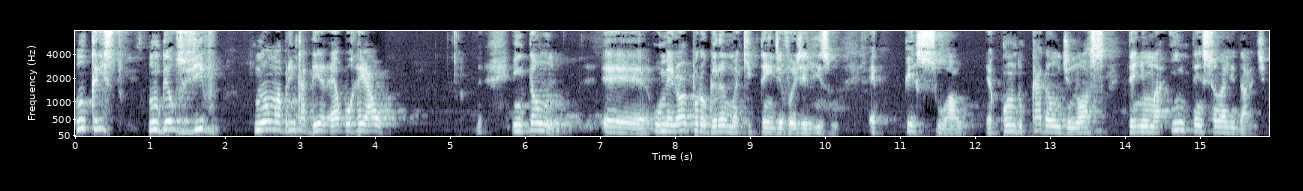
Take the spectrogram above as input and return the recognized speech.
Um Cristo um Deus vivo, não é uma brincadeira, é algo real. Então, é, o melhor programa que tem de evangelismo é pessoal, é quando cada um de nós tem uma intencionalidade.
